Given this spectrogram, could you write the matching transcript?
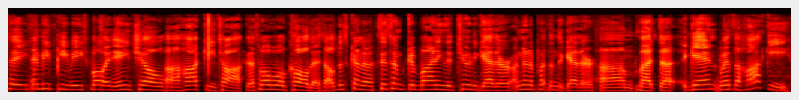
say MVP baseball and NHL uh, hockey talk. That's what we'll call this. I'll just kind of since I'm combining the two together, I'm gonna put them together. Um, but uh, again, with the hockey,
